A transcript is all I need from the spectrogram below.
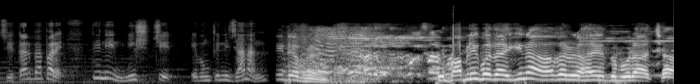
জেতার ব্যাপারে তিনি নিশ্চিত এবং তিনি জানান ये पब्लिक बताएगी ना अगर है तो बुरा अच्छा।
